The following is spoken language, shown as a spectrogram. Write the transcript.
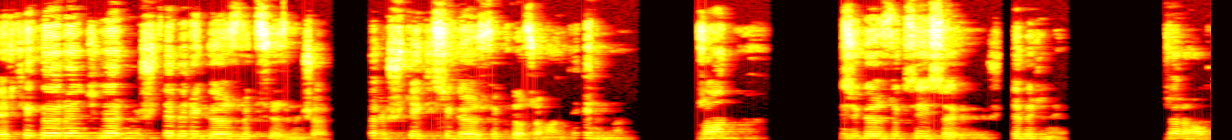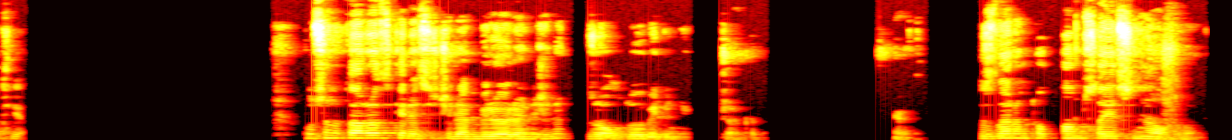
Erkek öğrencilerin üçte biri gözlüksüzmüş arkadaşlar. Üçte ikisi gözlüklü o zaman değil mi? O zaman ikisi gözlüksüzse üçte biri ne? Arkadaşlar 6 yapar. Bu sınıftan rastgele seçilen bir öğrencinin kız olduğu biliniyor arkadaşlar. Kızların toplam sayısı ne oldu?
